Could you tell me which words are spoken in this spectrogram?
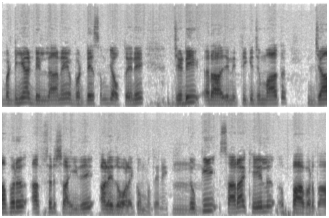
ਵੱਡੀਆਂ ਡੀਲਾਂ ਨੇ ਵੱਡੇ ਸਮਝੌਤੇ ਨੇ ਜਿਹੜੀ ਰਾਜਨੀਤਿਕ ਜਮਾਤ ਜਾਂ ਫਿਰ ਅਫਸਰਸ਼ਾਹੀ ਦੇ ਆਲੇ ਦੁਆਲੇ ਘੁੰਮਦੇ ਨੇ। ਕਿਉਂਕਿ ਸਾਰਾ ਖੇਲ ਪਾਵਰ ਦਾ।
